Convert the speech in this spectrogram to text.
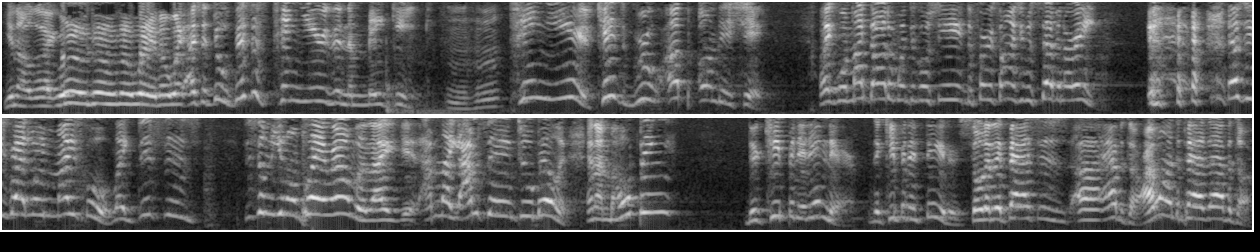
you know, like, oh, no, no way, no way. I said, dude, this is ten years in the making. Mm-hmm. Ten years. Kids grew up on this shit. Like when my daughter went to go see it the first time, she was seven or eight. Now she's graduating from high school. Like this is this is something you don't play around with. Like I'm like I'm saying two billion, and I'm hoping they're keeping it in there. They're keeping it in theaters so that it passes uh, Avatar. I wanted to pass Avatar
